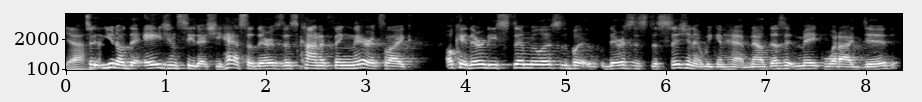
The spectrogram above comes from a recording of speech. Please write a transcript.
Yeah. So, you know, the agency that she has. So there's this kind of thing there. It's like, okay, there are these stimulus, but there's this decision that we can have. Now, does it make what I did,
